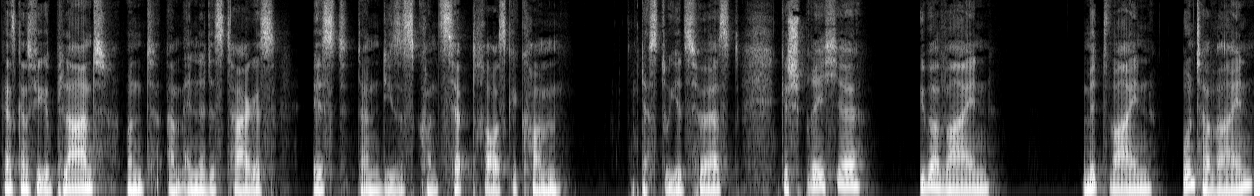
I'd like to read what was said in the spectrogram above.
ganz, ganz viel geplant. Und am Ende des Tages ist dann dieses Konzept rausgekommen, dass du jetzt hörst. Gespräche über Wein, mit Wein, unter Wein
